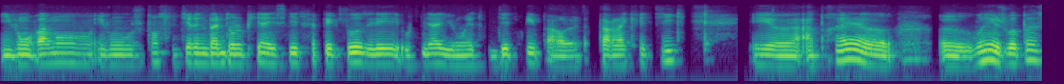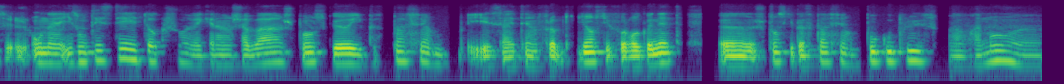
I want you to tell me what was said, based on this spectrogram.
ils vont vraiment, ils vont, je pense, se tirer une balle dans le pied à essayer de faire quelque chose et au final, ils vont être détruits par, par la critique. Et euh, après, euh, euh, ouais, je vois pas. On a, ils ont testé Talk Show avec Alain Chabat. Je pense qu'ils peuvent pas faire. Et ça a été un flop d'audience, il faut le reconnaître. je pense qu'ils peuvent pas faire beaucoup plus. Vraiment,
